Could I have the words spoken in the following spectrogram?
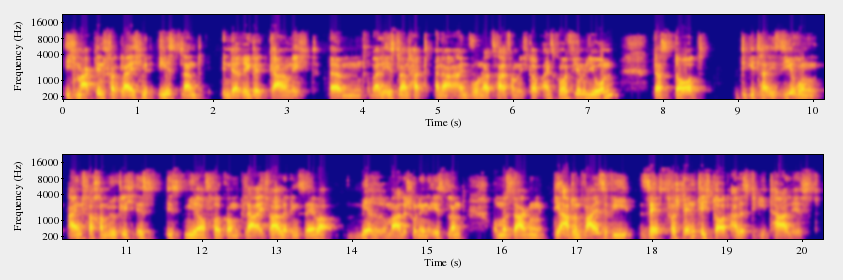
Ich mag den Vergleich mit Estland in der Regel gar nicht, ähm, weil Estland hat eine Einwohnerzahl von, ich glaube, 1,4 Millionen. Dass dort Digitalisierung einfacher möglich ist, ist mir auch vollkommen klar. Ich war allerdings selber mehrere Male schon in Estland und muss sagen, die Art und Weise, wie selbstverständlich dort alles digital ist.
